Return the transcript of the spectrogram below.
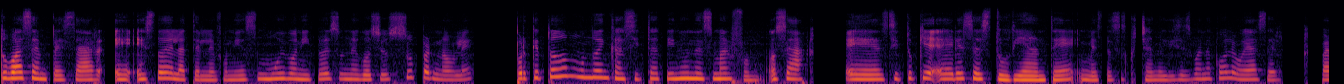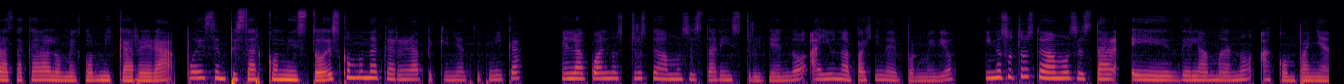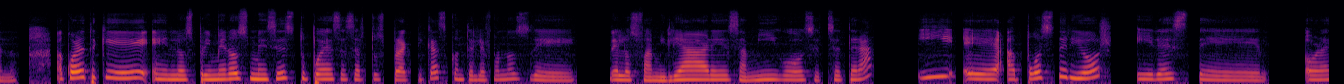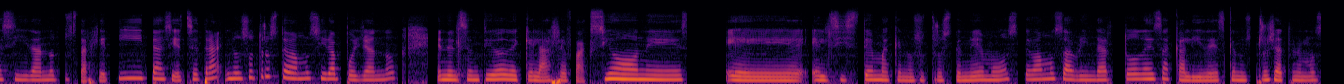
tú vas a empezar, eh, esto de la telefonía es muy bonito, es un negocio súper noble porque todo mundo en casita tiene un smartphone. O sea, eh, si tú eres estudiante y me estás escuchando y dices, bueno, ¿cómo le voy a hacer para sacar a lo mejor mi carrera? Puedes empezar con esto. Es como una carrera pequeña técnica en la cual nosotros te vamos a estar instruyendo. Hay una página de por medio y nosotros te vamos a estar eh, de la mano acompañando. Acuérdate que en los primeros meses tú puedes hacer tus prácticas con teléfonos de, de los familiares, amigos, etcétera, y eh, a posterior ir este ahora sí dando tus tarjetitas y etcétera. Nosotros te vamos a ir apoyando en el sentido de que las refacciones, eh, el sistema que nosotros tenemos, te vamos a brindar toda esa calidez que nosotros ya tenemos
